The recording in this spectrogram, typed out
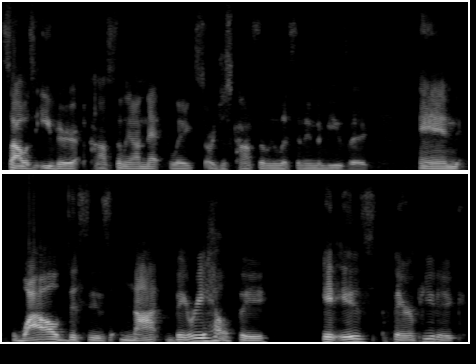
so I was either constantly on Netflix or just constantly listening to music. And while this is not very healthy, it is therapeutic.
